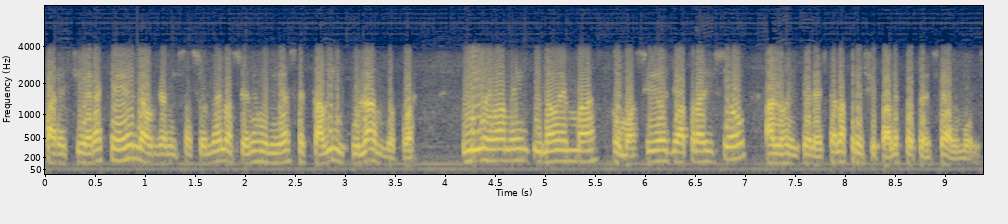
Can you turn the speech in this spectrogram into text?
pareciera que la Organización de Naciones Unidas se está vinculando, pues, nuevamente, una vez más, como ha sido ya tradición, a los intereses de las principales potencias del mundo.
